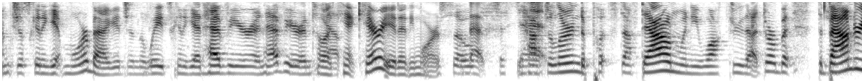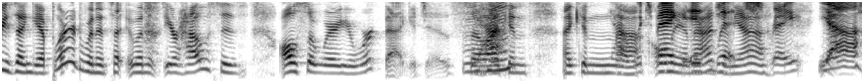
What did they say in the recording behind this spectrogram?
Because i'm just going to get more baggage and the weight's going to get heavier and heavier until i can't carry it anymore so That's just you it. have to learn to put stuff down when you walk through that door but the boundaries then get blurred when it's when it's, your house is also where your work baggage is so i can i can Yeah, uh, which only bag is imagine which, yeah right? Yeah.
